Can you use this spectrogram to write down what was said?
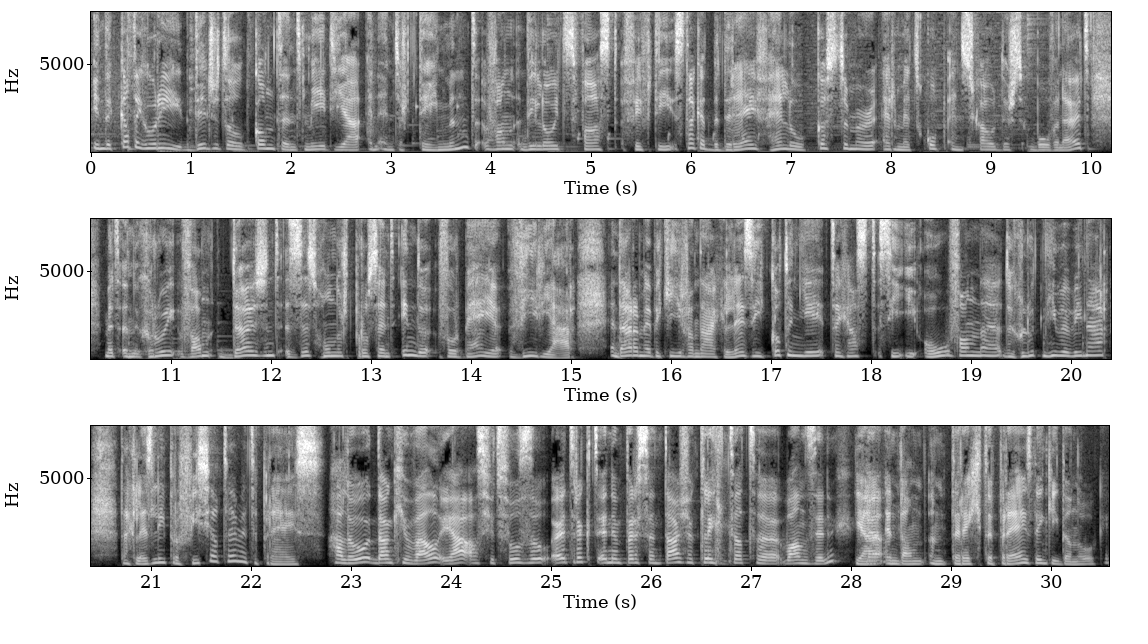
In de categorie Digital Content Media en Entertainment van Deloitte's Fast 50 stak het bedrijf Hello Customer er met kop en schouders bovenuit, met een groei van 1600 procent in de voorbije vier jaar. En daarom heb ik hier vandaag Leslie Cottenier te gast, CEO van eh, de gloednieuwe winnaar. Dag Leslie, proficiat hè, met de prijs. Hallo, dankjewel. Ja, als je het zo, zo uitdrukt in een percentage, klinkt dat uh, waanzinnig. Ja, ja, en dan een terechte prijs denk ik dan ook. Hè?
